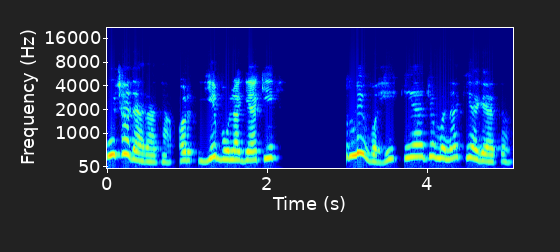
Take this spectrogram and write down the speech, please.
पूछा जा रहा था और ये बोला गया कि तुमने वही किया जो मना किया गया था?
